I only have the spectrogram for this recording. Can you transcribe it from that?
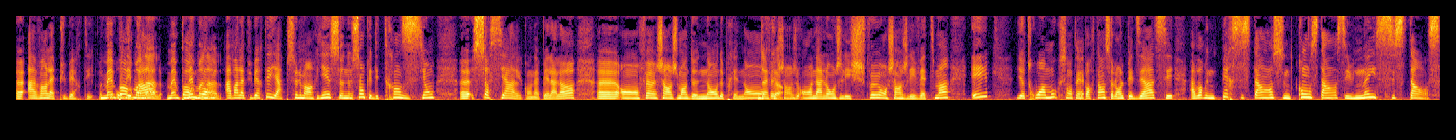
euh, avant la puberté. Même pas hormonale. Même pas hormonale. avant la puberté, il y a absolument rien. Ce ne sont que des transitions euh, sociales qu'on appelle. Alors, euh, on fait un changement de nom, de prénom. On, on allonge les cheveux, on change les vêtements et il y a trois mots qui sont importants selon le pédiatre, c'est avoir une persistance, une constance et une insistance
